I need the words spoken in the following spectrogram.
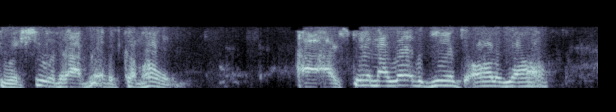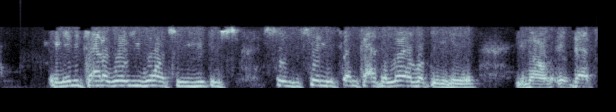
to ensure that our brothers come home. I extend my love again to all of y'all. In any kind of way you want to, you can send, send me some type of love up in here, you know, if that's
